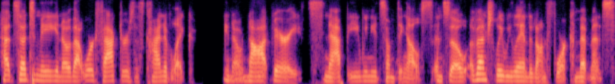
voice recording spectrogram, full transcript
had said to me you know that word factors is kind of like you know, not very snappy. We need something else. And so eventually we landed on four commitments.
